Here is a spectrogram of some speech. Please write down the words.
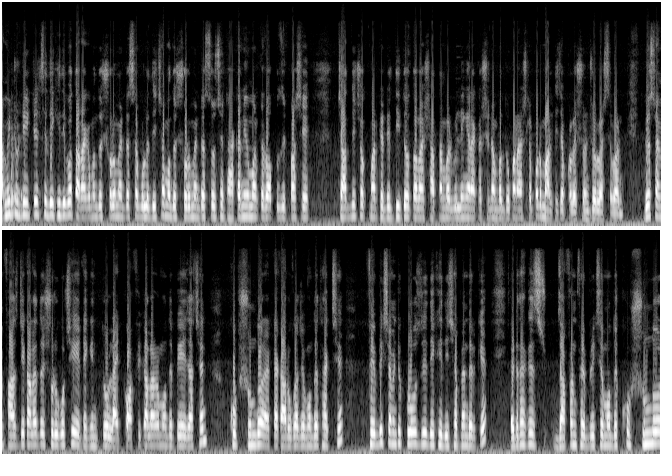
আমি একটু ডিটেলসে দেখিয়ে দিব, তার আগে আমাদের শোরুম অ্যাড্রেসটা বলে দিচ্ছি। আমাদের শোরুম অ্যাড্রেস হচ্ছে ঢাকা নিউ মার্কেট অপোজিট পাশে চাঁদনি চক মার্কেটের তৃতীয় তলায় সাত নম্বর বিল্ডিং এর একাশি নম্বর দোকান আসলে পর মাল্টিচাপ কালেকশন চলে আসতে পারেন। বেস্ট আমি ফার্স্ট যে কালার শুরু করছি, এটা কিন্তু লাইট কফি কালারের মধ্যে পেয়ে যাচ্ছেন। খুব সুন্দর একটা কারুকাজের মধ্যে থাকছে। ফেব্রিক্স আমি একটু ক্লোজলি দেখিয়ে দিচ্ছি আপনাদেরকে। এটা থাকে জাফান ফেব্রিক্স এর মধ্যে খুব সুন্দর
